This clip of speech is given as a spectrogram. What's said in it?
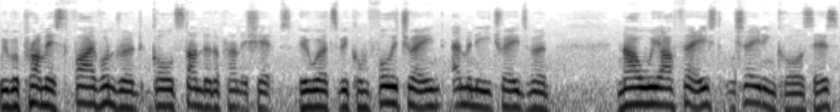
We were promised 500 gold standard apprenticeships who were to become fully trained M&E tradesmen. Now we are faced with training courses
